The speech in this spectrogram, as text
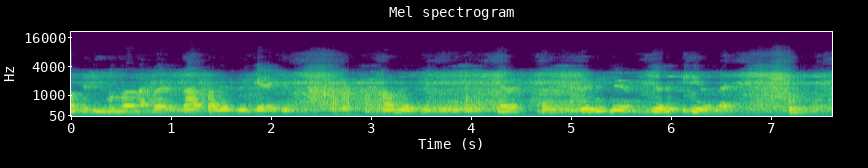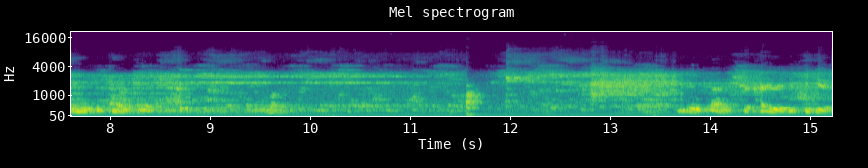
Olması için bunlarla böyle daha fazla etmek gerekir. Hamle etmek gerekir. Evet. Temizliyor. Ölüp gidiyorlar. Ölüp gidiyorlar. İnsan işte kaybedip gidiyor.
